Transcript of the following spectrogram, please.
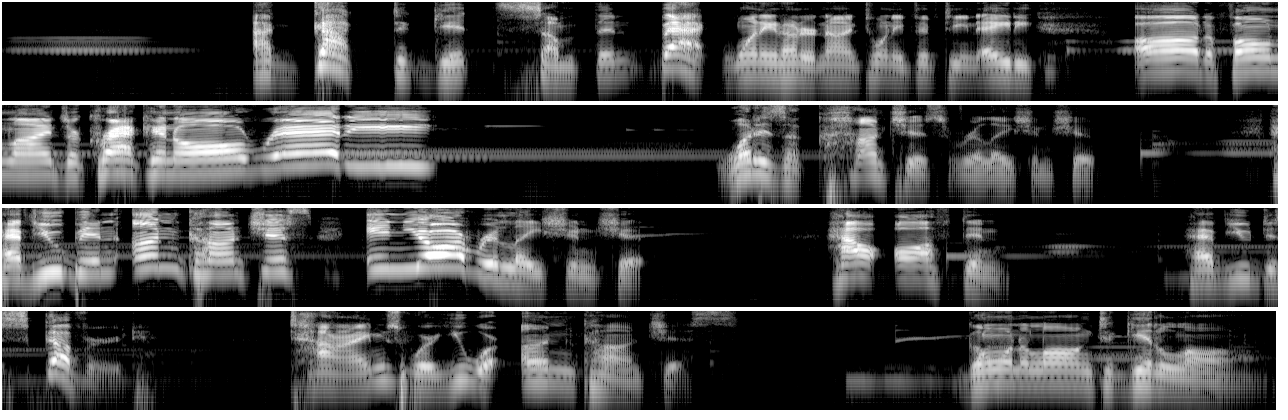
I got to get something back. 1 800 920 1580. Oh, the phone lines are cracking already. What is a conscious relationship? Have you been unconscious in your relationship? How often have you discovered times where you were unconscious, going along to get along?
